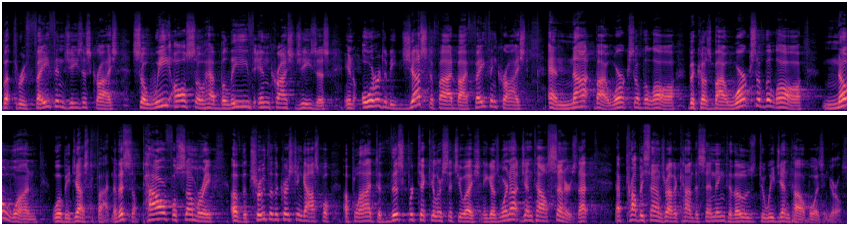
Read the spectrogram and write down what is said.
but through faith in Jesus Christ. So we also have believed in Christ Jesus in order to be justified by faith in Christ and not by works of the law, because by works of the law, no one will be justified. Now, this is a powerful summary of the truth of the Christian gospel applied to this particular situation. He goes, We're not Gentile sinners. That, that probably sounds rather condescending to those, to we Gentile boys and girls.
